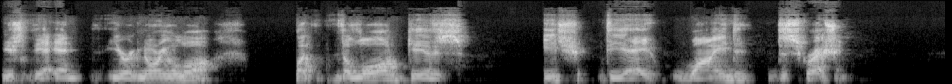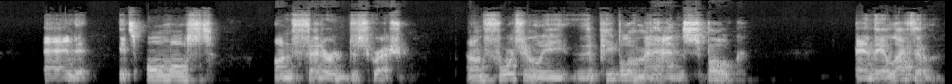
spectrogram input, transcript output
You should, and you're ignoring the law. But the law gives each DA wide discretion, and it's almost unfettered discretion. And unfortunately, the people of Manhattan spoke, and they elected him.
